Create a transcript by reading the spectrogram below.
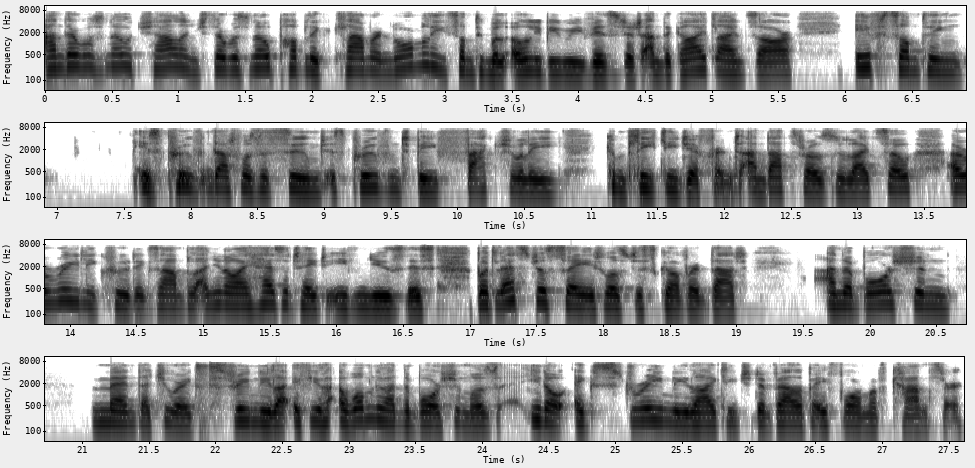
And there was no challenge, there was no public clamour. Normally, normally something will only be revisited, and the guidelines are if something is proven that was assumed is proven to be factually completely different and that throws new light. So a really crude example and you know i hesitate to even use this but let's just say it was discovered that an abortion meant that you were extremely like if you a woman who had an abortion was you know extremely likely to develop a form of cancer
